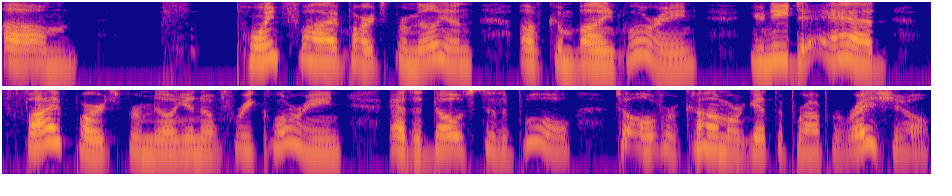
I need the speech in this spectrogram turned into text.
um, 0.5 parts per million of combined chlorine, you need to add 5 parts per million of free chlorine as a dose to the pool to overcome or get the proper ratio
